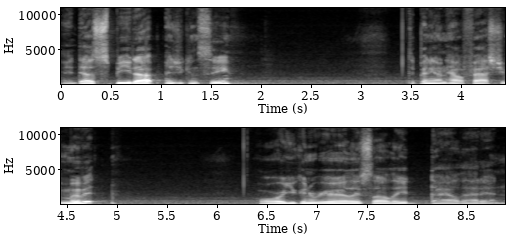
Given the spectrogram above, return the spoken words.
It does speed up, as you can see, depending on how fast you move it. Or you can really slowly dial that in.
